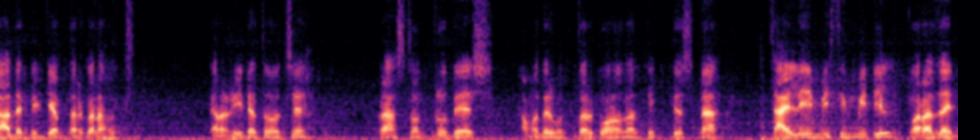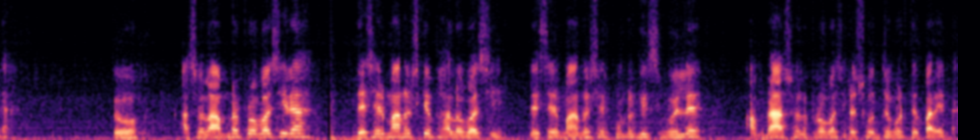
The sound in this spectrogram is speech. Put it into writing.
তাদেরকে গ্রেপ্তার করা হচ্ছে। কারণ এটা তো হচ্ছে রাজতন্ত্র দেশ, আমাদের মতো তো আর গণতান্ত্রিক দেশ না, চাইলেই মিসিং মিটিল করা যায় না। তো আসলে আমরা প্রবাসীরা দেশের মানুষকে ভালোবাসি। দেশের মানুষের কোনো কিছু হইলে আমরা আসলে প্রবাসীরা সহ্য করতে পারি না।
